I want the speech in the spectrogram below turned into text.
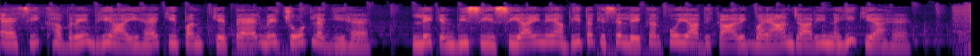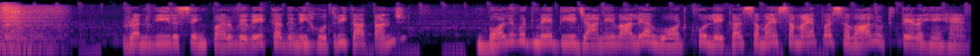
ऐसी खबरें भी आई है कि पंत के पैर में चोट लगी है, लेकिन बीसीसीआई ने अभी तक इसे लेकर कोई आधिकारिक बयान जारी नहीं किया है। रणवीर सिंह पर विवेक अग्निहोत्री का तंज? बॉलीवुड में दिए जाने वाले अवार्ड को लेकर समय समय पर सवाल उठते रहे हैं।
